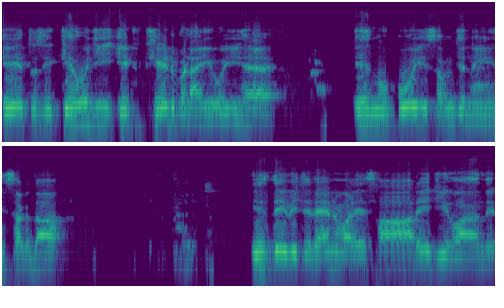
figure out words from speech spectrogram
ਇਹ ਤੁਸੀਂ ਕਿਹੋ ਜੀ ਇੱਕ ਖੇਡ ਬਣਾਈ ਹੋਈ ਹੈ ਇਸ ਨੂੰ ਕੋਈ ਸਮਝ ਨਹੀਂ ਸਕਦਾ। ਇਸ ਦੇ ਵਿੱਚ ਰਹਿਣ ਵਾਲੇ ਸਾਰੇ ਜੀਵਾਂ ਦੇ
